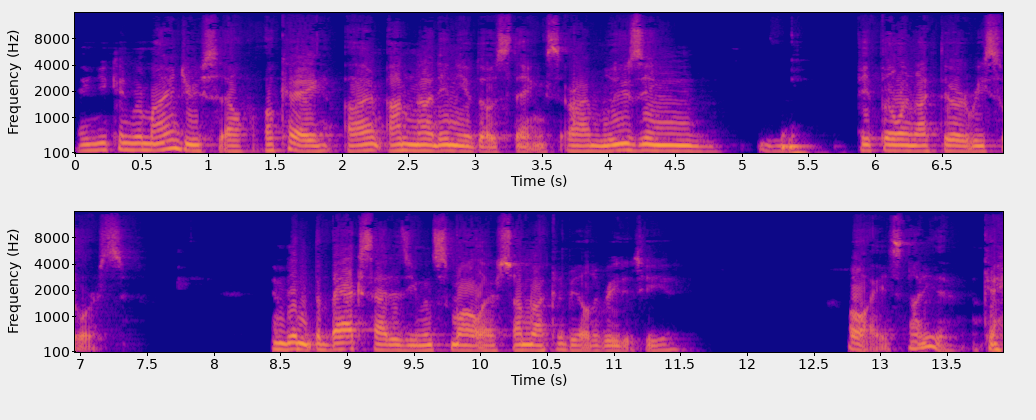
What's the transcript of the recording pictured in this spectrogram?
and you can remind yourself, okay, I'm, I'm not any of those things, or I'm losing feeling like they're a resource. And then the backside is even smaller, so I'm not going to be able to read it to you. Oh, it's not either. Okay.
